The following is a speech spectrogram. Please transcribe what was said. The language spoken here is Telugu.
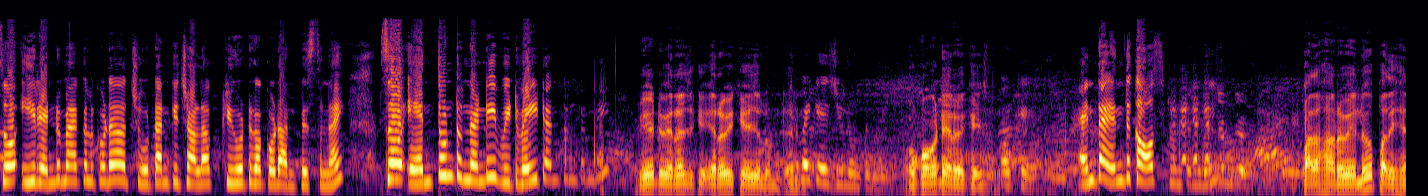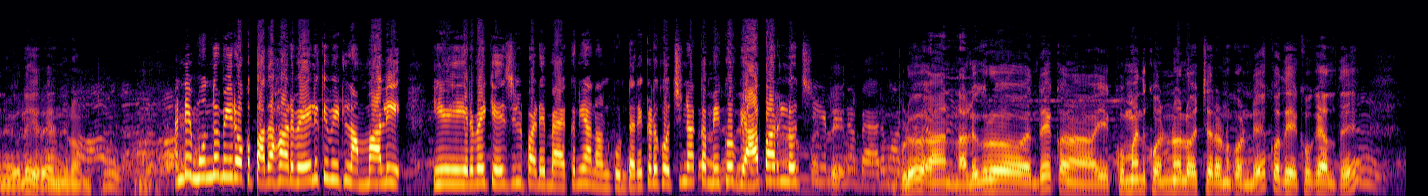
సో ఈ రెండు మేకలు కూడా చూడటానికి చాలా క్యూట్గా కూడా అనిపిస్తున్నాయి. సో ఎంత ఉంటుందండి? వీటి వెయిట్ ఎంత ఉంటుంది? వెయిట్ ఇరవై ఇరవై కేజీలు ఉంటాయి ఇరవై కేజీలు ఉంటుంది. ఒక్కొక్కటి ఇరవై కేజీలు. ఓకే. ఎంత ఎంత కాస్ట్ ఉంటుంది? పదహారు వేలు పదిహేను వేలు ఈ రేంజ్లో అంటే ముందు మీరు ఒక పదహారు వేలకి వీటిని అమ్మాలి ఈ ఇరవై కేజీలు పడే మేకని అని అనుకుంటారు. ఇక్కడికి వచ్చినాక మీకు వ్యాపారులు వచ్చి ఏమైనా బేరం ఇప్పుడు ఆ నలుగురు అంటే ఎక్కువ మంది కొన్ని వాళ్ళు వచ్చారు అనుకోండి కొద్దిగా ఎక్కువకి వెళ్తాయి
